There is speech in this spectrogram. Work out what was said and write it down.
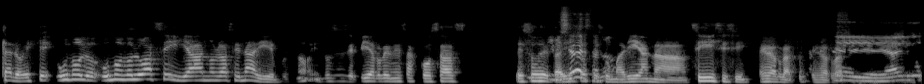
claro, es que uno, uno no lo hace y ya no lo hace nadie, pues, ¿no? Entonces se pierden esas cosas esos detallitos se sumarían a. Sí, sí, sí, es verdad. Es verdad. Eh, algo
